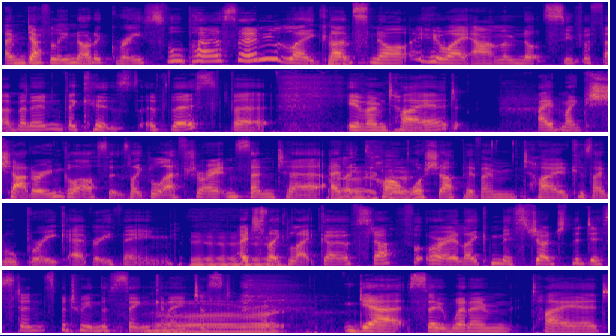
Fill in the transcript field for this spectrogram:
I'm definitely not a graceful person. Like Okay. that's not who I am. I'm not super feminine because of this. But if I'm tired. I'm like shattering glasses like left, right, and center. I like Oh, can't wash up if I'm tired because I will break everything. Yeah. I just yeah. like let go of stuff, or I like misjudge the distance between the sink, and I just right. Yeah, so when I'm tired,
